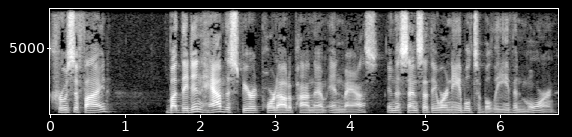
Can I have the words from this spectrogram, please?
crucified, but they didn't have the Spirit poured out upon them in mass, in the sense that they were enabled to believe and mourn.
